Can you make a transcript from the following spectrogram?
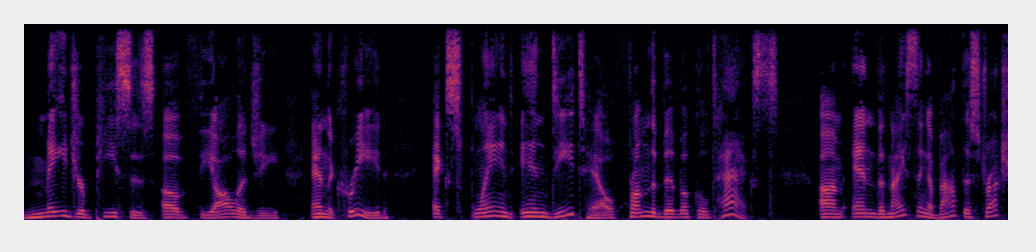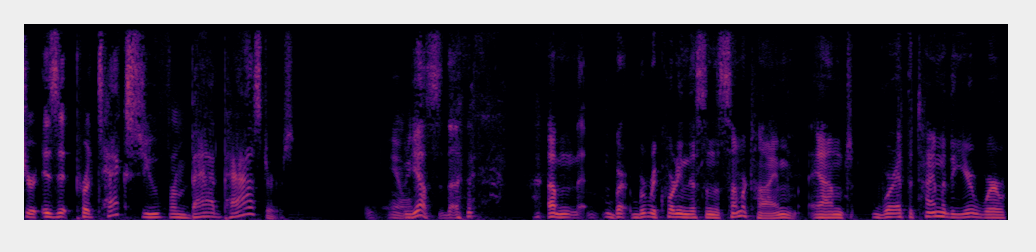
major pieces of theology and the creed explained in detail from the biblical texts. Um, and the nice thing about this structure is it protects you from bad pastors. You know, Yes. the- um, we're, we're recording this in the summertime, and we're at the time of the year where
